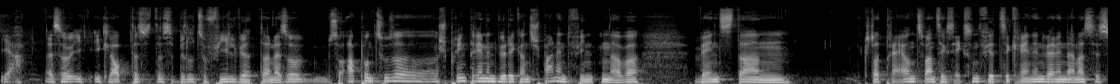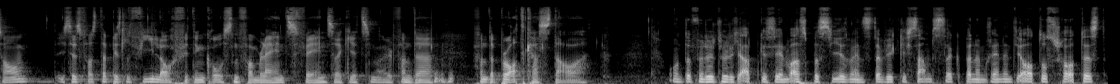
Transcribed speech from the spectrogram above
Ja, also ich, ich glaube, dass das ein bisschen zu viel wird dann. Also so ab und zu so Sprintrennen würde ich ganz spannend finden, aber wenn es dann statt 23, 46 Rennen werden in einer Saison, ist es fast ein bisschen viel auch für den großen Formel 1-Fan, sag ich jetzt mal, von der, von der Broadcast-Dauer. Und dafür natürlich abgesehen, was passiert, wenn es da wirklich Samstag bei einem Rennen die Autos schrottest,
